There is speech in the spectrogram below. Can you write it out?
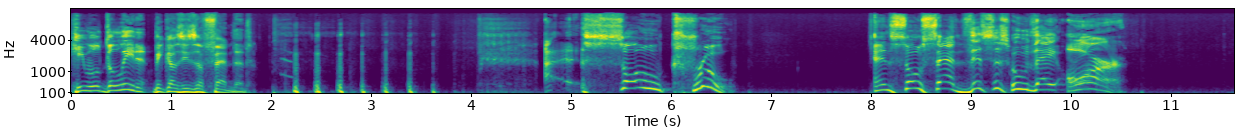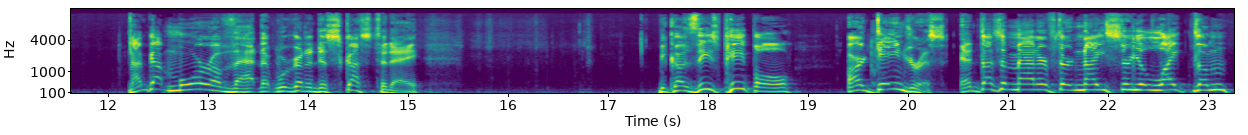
he will delete it because he's offended. so true. And so sad. This is who they are. I've got more of that that we're going to discuss today because these people are dangerous. It doesn't matter if they're nice or you like them.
